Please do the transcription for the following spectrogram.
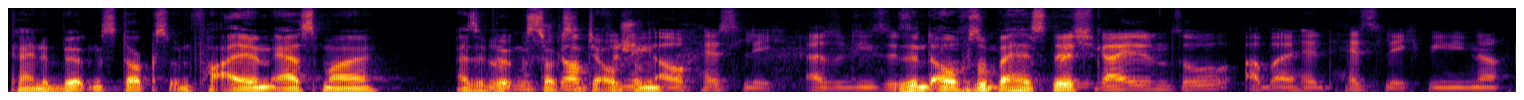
keine Birkenstocks und vor allem erstmal, also Birkenstocks sind ja auch schon, ich auch hässlich. Also die Sind auch vom super hässlich. geil und so, aber halt hässlich wie die Nacht.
